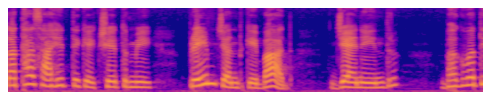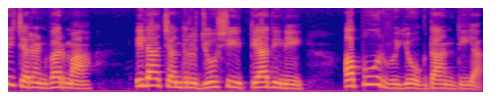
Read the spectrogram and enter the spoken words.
कथा साहित्य के क्षेत्र में प्रेमचंद के बाद जैनेन्द्र, भगवती चरण वर्मा, इलाचंद्र जोशी इत्यादि ने अपूर्व योगदान दिया।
